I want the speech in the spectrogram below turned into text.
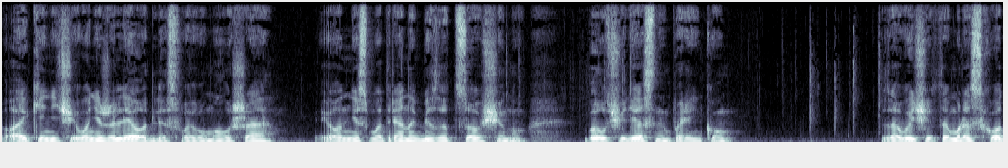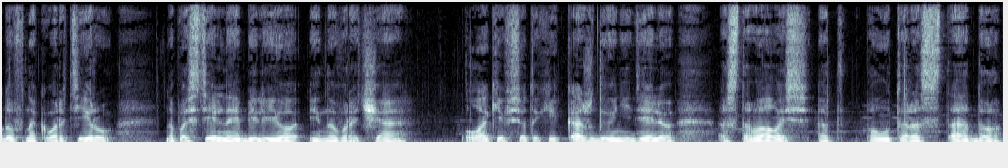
Лайки ничего не жалела для своего малыша, и он, несмотря на безотцовщину, был чудесным пареньком. За вычетом расходов на квартиру, на постельное белье и на врача, Лаки все-таки каждую неделю оставалось от полутораста до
